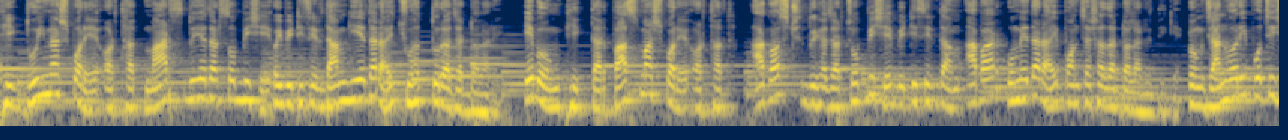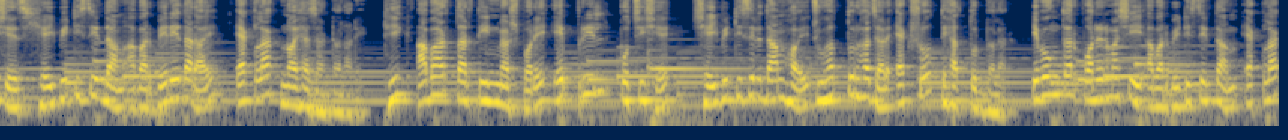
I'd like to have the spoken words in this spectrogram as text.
ঠিক দুই মাস পরে, অর্থাৎ মার্চ দুই হাজার চব্বিশে, ওই বিটিসির দাম গিয়ে দাঁড়ায় চুয়াত্তর হাজার ডলারে। এবং ঠিক তার পাঁচ মাস পরে, অর্থাৎ আগস্ট দুই হাজার চব্বিশে বিটিসির দাম আবার কমে দাঁড়ায় পঞ্চাশ হাজার ডলারের দিকে। এবং জানুয়ারি পঁচিশে, সেই বিটিসির দাম আবার বেড়ে দাঁড়ায় এক লাখ নয় হাজার ডলারে। ঠিক আবার তার তিন মাস পরে, এপ্রিল পঁচিশে, সেই বিটিসির দাম হয় চুয়াত্তর হাজার একশো তেহাত্তর ডলার। এবং তার পরের মাসেই আবার বিটিসির দাম এক লাখ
